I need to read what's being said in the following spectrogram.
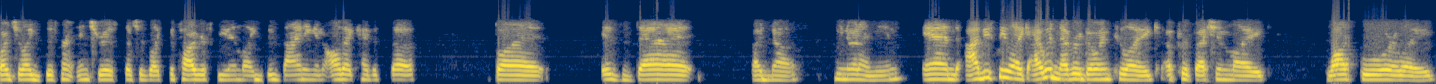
bunch of like different interests such as like photography and like designing and all that kind of stuff. But is that enough? You know what I mean? And obviously, like, I would never go into like a profession like law school or like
